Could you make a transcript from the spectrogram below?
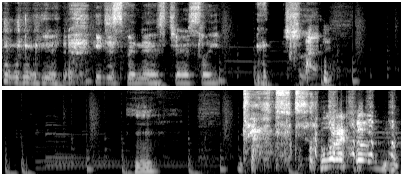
he just spinning in his chair asleep. Slap. Hmm? what I done?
